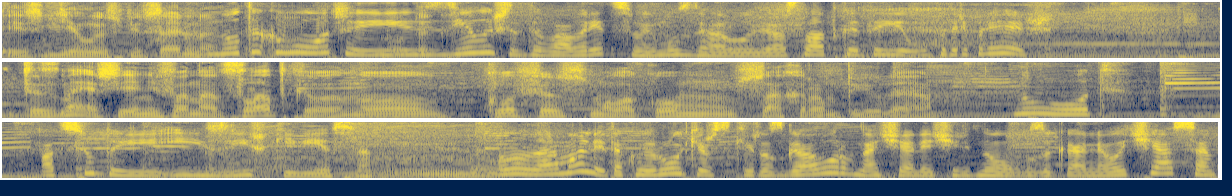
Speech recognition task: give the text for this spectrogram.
И делаю специально. Ну так вот, и ну, так... сделаешь это во вред своему здоровью. А сладкое ты употребляешь? Ты знаешь, я не фанат сладкого, но кофе с молоком, с сахаром пью, да. Ну вот, Отсюда и, и излишки веса. Ну, нормальный такой рокерский разговор в начале очередного музыкального часа.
